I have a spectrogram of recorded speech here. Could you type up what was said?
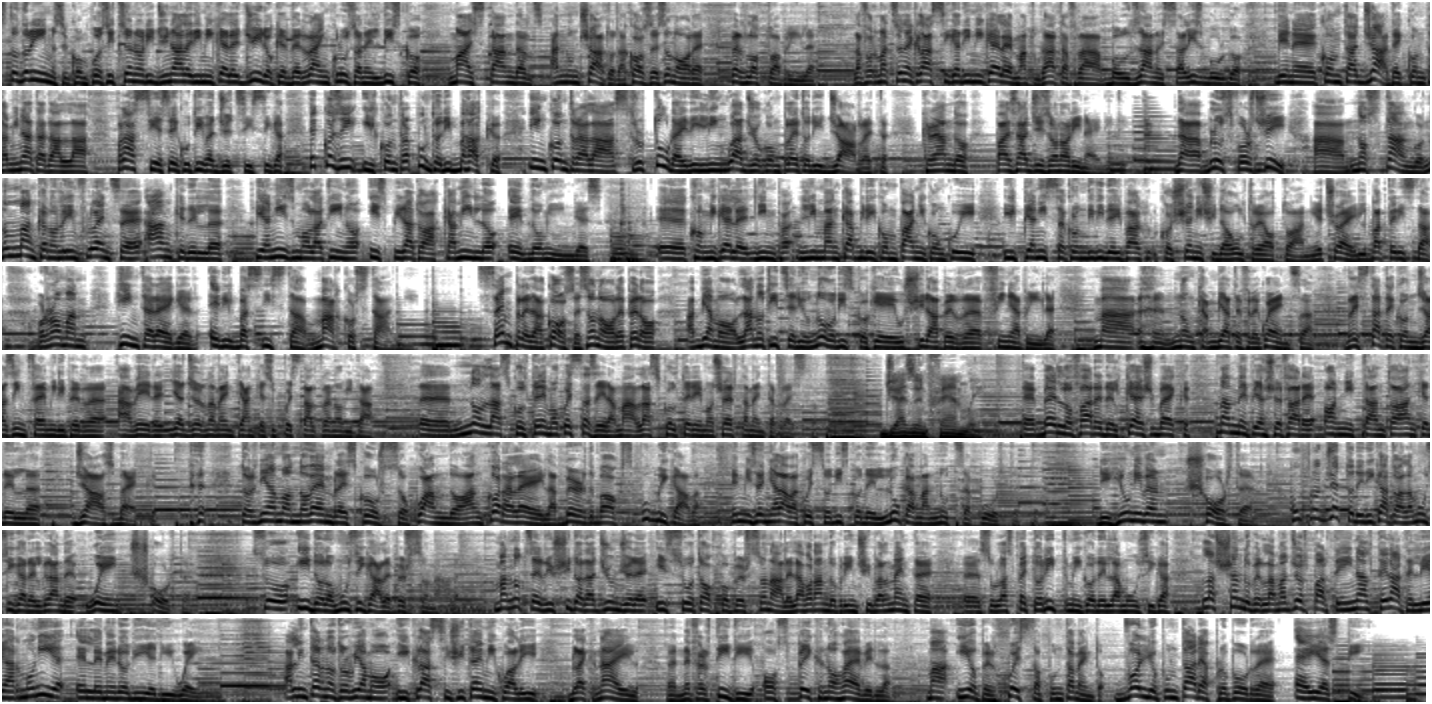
Lost Dreams, composizione originale di Michele Giro che verrà inclusa nel disco My Standards annunciato da Cose Sonore per l'8 aprile. La formazione classica di Michele, maturata fra Bolzano e Salisburgo, viene contagiata e contaminata dalla prassi esecutiva jazzistica e così il contrappunto di Bach incontra la struttura ed il linguaggio completo di Jarrett, creando paesaggi sonori inediti. Da Blues for C a Nostango non mancano le influenze anche del pianismo latino ispirato a Camillo e Dominguez. Eh, con Michele gli, impa- gli immancabili compagni con cui il pianista condivide i palcoscenici da oltre otto anni, e cioè il batterista Roman Hinteregger ed il bassista Marco Stagni. Sempre da cose sonore però abbiamo la notizia di un nuovo disco che uscirà per fine aprile, ma eh, non cambiate frequenza, restate con Jazz in Family per avere gli aggiornamenti anche su quest'altra novità. Eh, non la ascolteremo questa sera, ma l'ascolteremo certamente presto. Jazz in Family. È bello fare del cashback, ma a me piace fare ogni tanto anche del jazzback. Torniamo a novembre scorso, quando ancora lei, la Bird Box, pubblicava e mi segnalava questo disco del Luca Mannuzza Quartet. The Universe Shorter, un progetto dedicato alla musica del grande Wayne Shorter, suo idolo musicale personale. Mannuzza è riuscito ad aggiungere il suo tocco personale lavorando principalmente eh, sull'aspetto ritmico della musica, lasciando per la maggior parte inalterate le armonie e le melodie di Wayne. All'interno troviamo i classici temi quali Black Nile, eh, Nefertiti o Speak No Evil, ma io per questo appuntamento voglio puntare a proporre ASP.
